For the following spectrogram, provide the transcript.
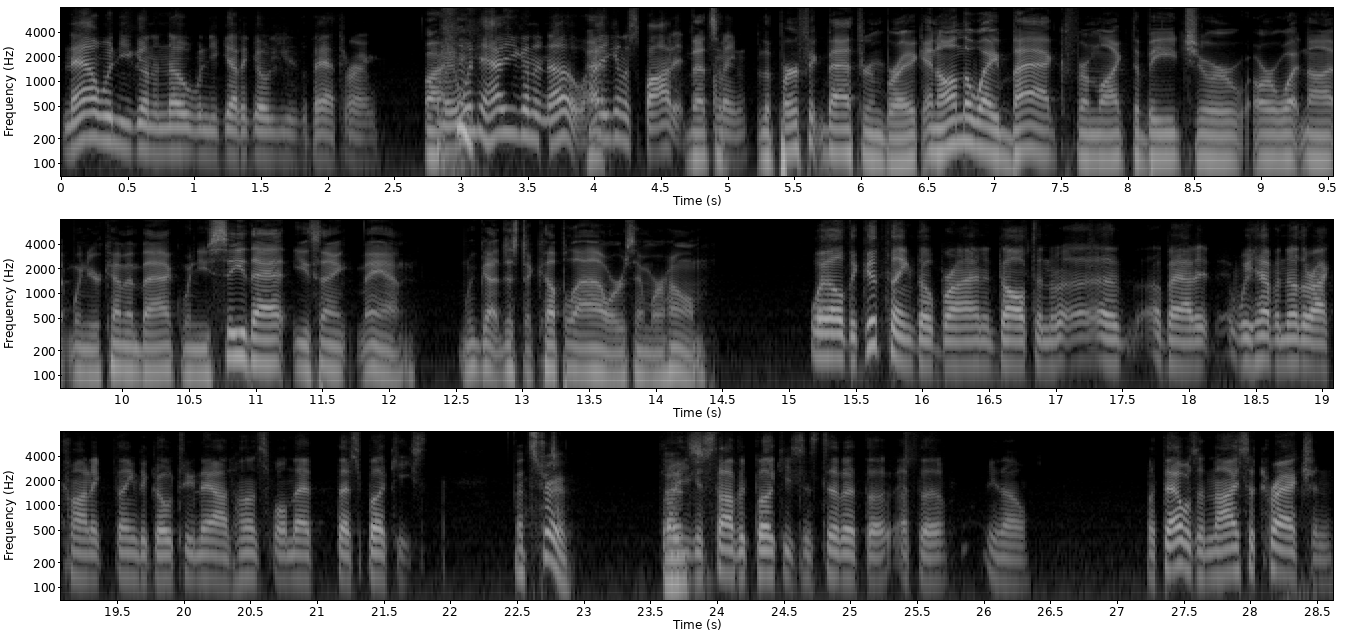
Now, when you're going to know when you got to go use the bathroom? I mean, when, how are you going to know? How are you going to spot it? That's I a- mean, the perfect bathroom break. And on the way back from like the beach or or whatnot, when you're coming back, when you see that, you think, man, we've got just a couple of hours and we're home. Well, the good thing though, Brian and Dalton, uh, uh, about it, we have another iconic thing to go to now in Huntsville, and that that's Buc-ee's. That's true. So you can stop at Buc-ee's instead of at the at the you know. But that was a nice attraction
